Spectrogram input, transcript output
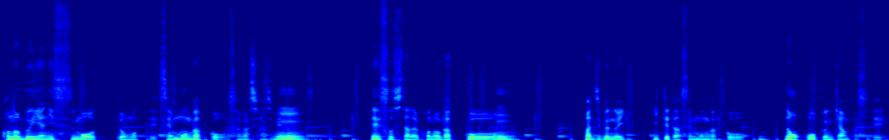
この分野に進もうって思って専門学校を探し始めたんですね。でそしたらこの学校を、うん。まあ、自分のい行ってた専門学校のオープンキャンパスで、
